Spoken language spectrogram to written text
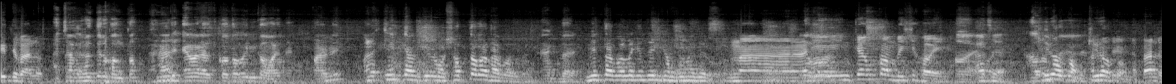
কিন্তু ভালো। আচ্ছা আপনি হতে তো? এভারেজ কত ইনকাম হয় পার ডে মানে ইনকাম কীরকম সত্য কথা বলবে। একবার। মিথ্যা বললে কিন্তু ইনকাম কমে যাবে। না ইনকাম কম বেশি হয়। হয় আচ্ছা কীরকম? কীরকম? ভালো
